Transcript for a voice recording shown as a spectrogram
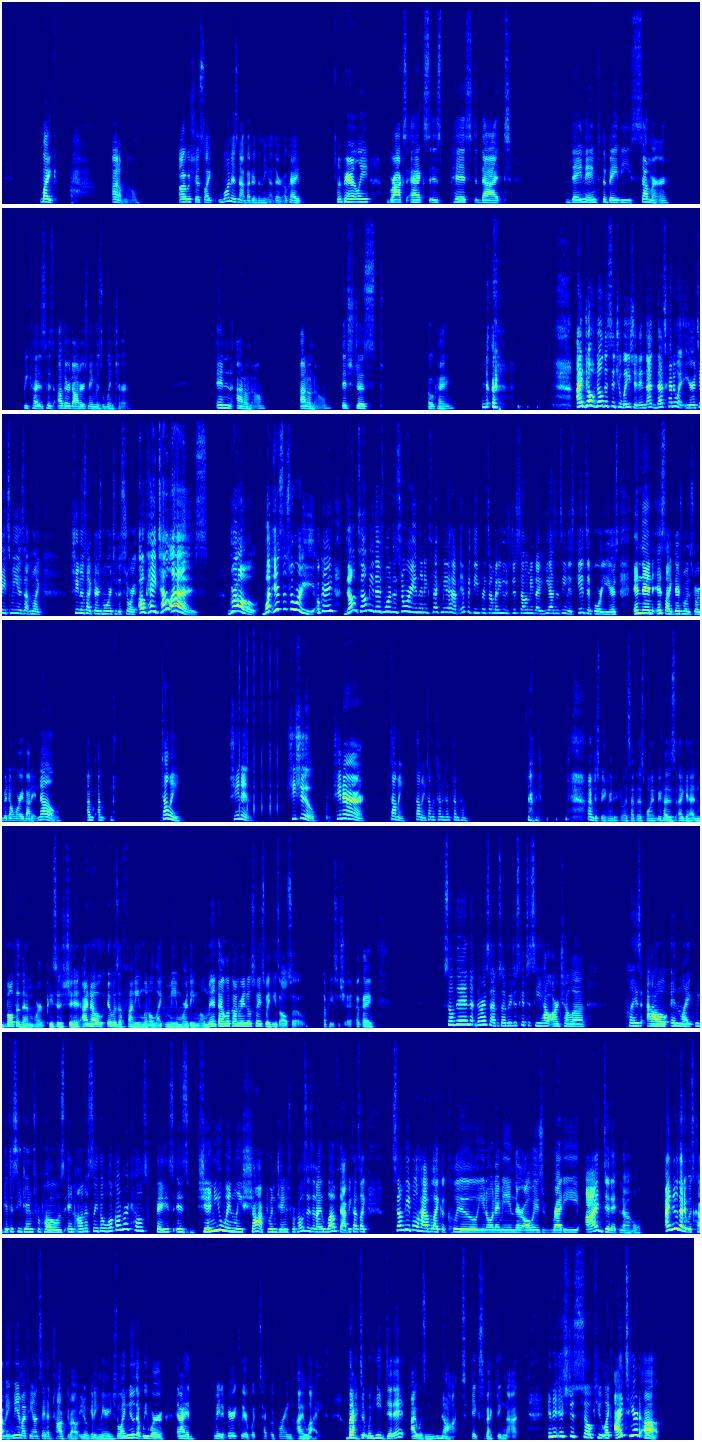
Like, I don't know. I was just like, one is not better than the other, okay? Apparently Brock's ex is pissed that they named the baby Summer because his other daughter's name is Winter. And I don't know. I don't know. It's just okay. I don't know the situation and that that's kind of what irritates me is I'm like Scheana's like there's more to the story. Okay, tell us girl, what is the story? Okay. Don't tell me there's more to the story and then expect me to have empathy for somebody who's just telling me that he hasn't seen his kids in four years. And then it's like, there's more to the story, but don't worry about it. No. I'm, I'm, tell me. Scheana. Shishu. Scheana. Tell me. Tell me. Tell me. Tell me. Tell me. Tell me. Tell me. I'm just being ridiculous at this point because again, both of them were pieces of shit. I know it was a funny little like meme worthy moment that look on Randall's face, but he's also a piece of shit. Okay. So then the rest of the episode, we just get to see how Archella plays out and like we get to see James propose. And honestly, the look on Raquel's face is genuinely shocked when James proposes. And I love that because like some people have like a clue, you know what I mean? They're always ready. I didn't know. I knew that it was coming. Me and my fiance had talked about, you know, getting married. So I knew that we were, and I had made it very clear what type of ring I like. But I did when he did it, I was not expecting that. And it's just so cute. Like I teared up.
